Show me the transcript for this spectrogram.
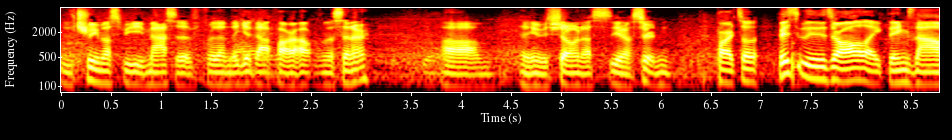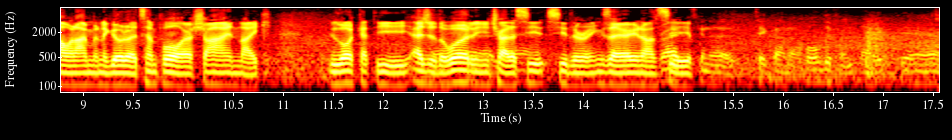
the tree must be massive for them to get that far out from the center. yeah. Um, and he was showing us, you know, certain parts. So basically, these are all like things now. When I'm going to go to a temple or a shrine, like you look at the edge of the wood and you try to see see the rings there, you know, and That's right. see. It's gonna take on a whole different light. Yeah.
